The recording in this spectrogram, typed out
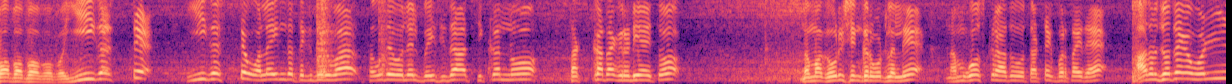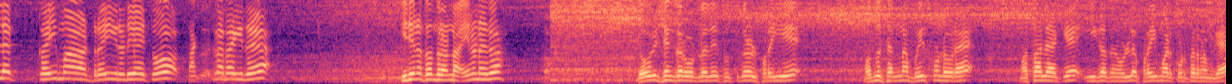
ಬಾಬಾ ಬಾಬಾ ಈಗಷ್ಟೇ ಈಗಷ್ಟೇ ಒಲೆಯಿಂದ ತೆಗೆದಿರುವ ಸೌದೆ ಒಲೆಯಲ್ಲಿ ಬೇಯಿಸಿದ ಚಿಕನ್ನು ಸಕ್ಕತ್ತಾಗಿ ರೆಡಿ ಆಯಿತು. ನಮ್ಮ ಗೌರಿಶಂಕರ್ ಹೋಟ್ಲಲ್ಲಿ. ನಮಗೋಸ್ಕರ ಅದು ತಟ್ಟೆಗೆ ಬರ್ತಾ ಇದೆ. ಅದ್ರ ಜೊತೆಗೆ ಒಳ್ಳೆ ಕೈಮಾ ಡ್ರೈ ರೆಡಿ ಆಯಿತು. ಸಕ್ಕತ್ತಾಗಿದೆ. ಇದೇನೋ ತೊಂದರೆ ಅಣ್ಣ ಏನಣ್ಣ ಇದು? ಗೌರಿಶಂಕರ್ ಹೋಟ್ಲಲ್ಲಿ ಸುತ್ತಗಳು ಫ್ರೈ ಮೊದಲು ಚೆನ್ನಾಗಿ ಬೇಯಿಸ್ಕೊಂಡವ್ರೆ. ಮಸಾಲೆ ಹಾಕಿ ಈಗ ಅದನ್ನು ಒಳ್ಳೆ ಫ್ರೈ ಮಾಡಿಕೊಡ್ತಾರೆ ನಮಗೆ.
